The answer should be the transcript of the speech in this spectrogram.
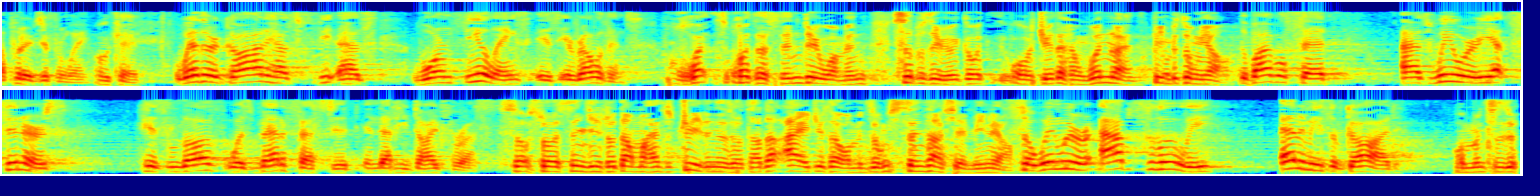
I'll put it a different way. ，OK， Whether God has, fe- has warm feelings is irrelevant. 或或者神对我们是不是有一个我觉得很温暖，并不重要。 The Bible said, as we were yet sinners, his love was manifested in that he died for us. 说说圣经说，当我们还是罪人的时候，他的爱就在我们中身上显明了。 So when we were absolutely enemies of God, 我们是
